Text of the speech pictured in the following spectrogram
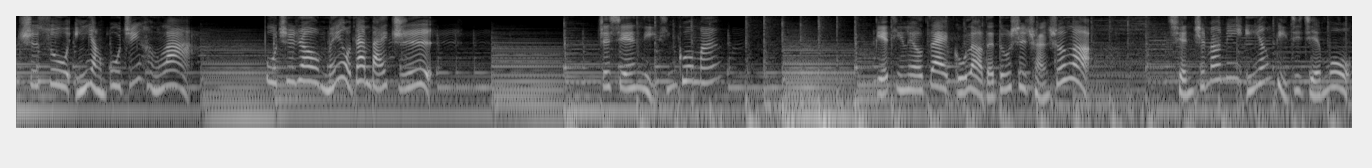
吃素营养不均衡啦，不吃肉没有蛋白质，这些你听过吗？别停留在古老的都市传说了，《全职妈咪营养笔记》节目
